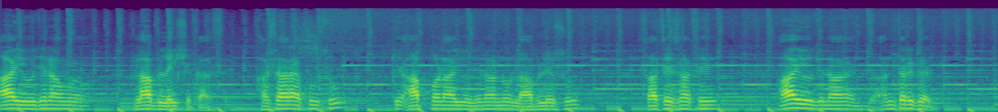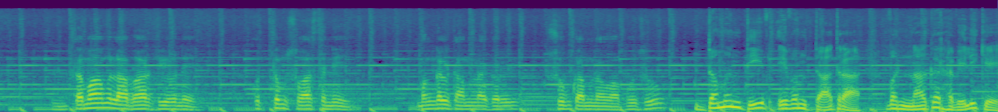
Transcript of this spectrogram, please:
આ યોજનામાં લાભ લઈ શકાશે આશા રાખું છું કે આપ પણ આ યોજનાનો લાભ લેશો સાથે સાથે આ યોજના અંતર્ગત તમામ લાભાર્થીઓને ઉત્તમ સ્વાસ્થ્યની મંગલ કામના કરવી शुभकामनाओं आपू छू दमन दीव एवं दादरा व नागर हवेली के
